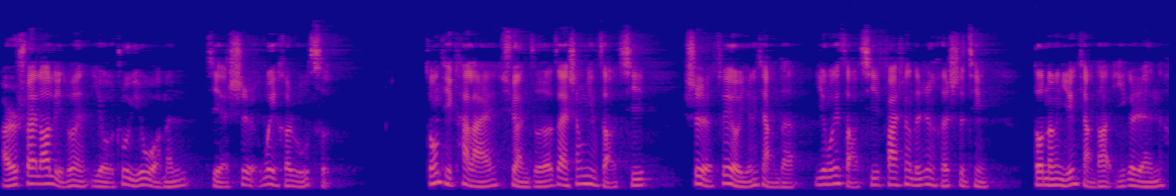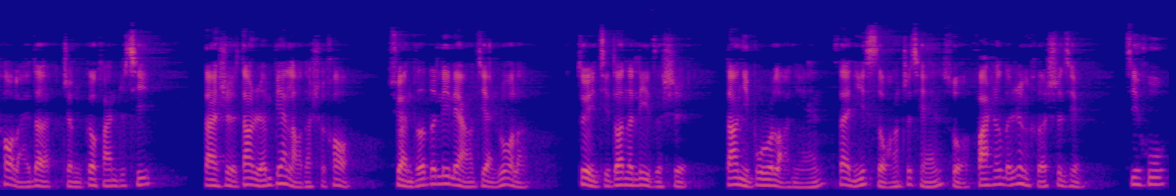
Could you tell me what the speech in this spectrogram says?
而衰老理论有助于我们解释为何如此。总体看来，选择在生命早期是最有影响的，因为早期发生的任何事情都能影响到一个人后来的整个繁殖期。但是，当人变老的时候，选择的力量减弱了。最极端的例子是，当你步入老年，在你死亡之前所发生的任何事情，几乎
